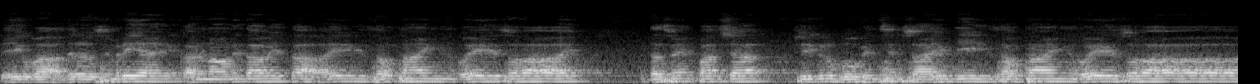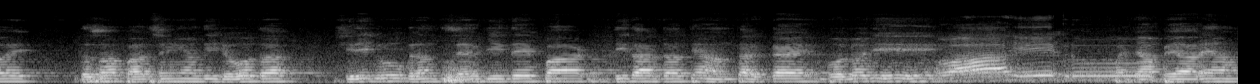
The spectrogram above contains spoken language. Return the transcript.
ਤੇਗ ਬਹਾਦਰ ਸਿਮਰਿਐ ਕਰਨਾ ਨਿਦਾਵੇ ਧਾਏ, ਸਭ ਥਾਈਂ ਹੋਏ ਸਹਾਇ ਦਸਵੇਂ ਪਾਤਸ਼ਾਹ ਸ੍ਰੀ ਗੁਰੂ ਗੋਬਿੰਦ ਸਿੰਘ ਸਾਹਿਬ ਜੀ ਸਭ ਥਾਈਂ ਹੋਏ ਸਹਾਇ ਦਸਾਂ ਪਾਤਸ਼ਾਹਾਂ ਦੀ ਜੋਤ ਸ੍ਰੀ ਗੁਰੂ ਗ੍ਰੰਥ ਸਾਹਿਬ ਜੀ ਦੇ ਪਾਠ ਦੀਦਾਰ ਦਾ ਧਿਆਨ ਧਰ ਕੇ ਬੋਲੋ ਜੀ। ਵਾਹਿਗੁਰੂ। ਪੰਜਾਂ ਪਿਆਰਿਆਂ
